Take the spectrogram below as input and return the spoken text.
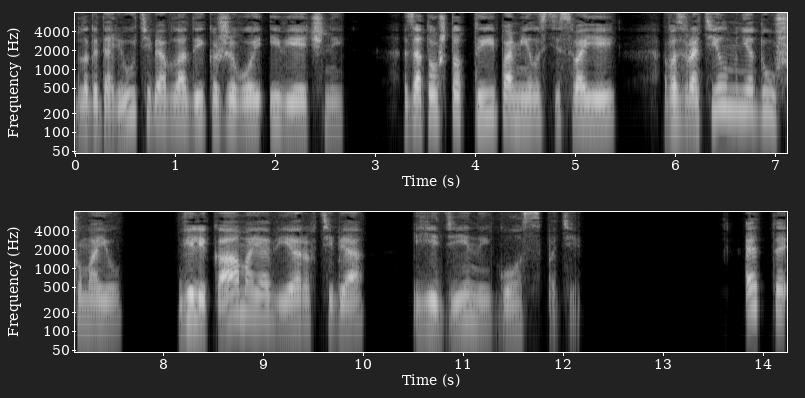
«Благодарю тебя, владыка живой и вечный, за то, что ты, по милости своей, возвратил мне душу мою. Велика моя вера в тебя, единый Господи». Это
